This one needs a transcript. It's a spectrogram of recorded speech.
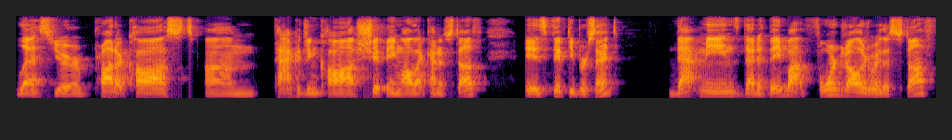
less your product cost, um, packaging cost, shipping, all that kind of stuff, is 50%. That means that if they bought $400 worth of stuff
